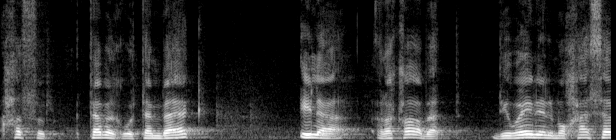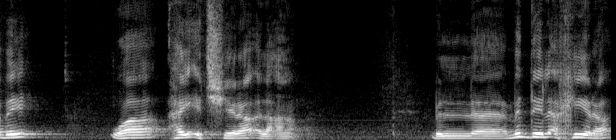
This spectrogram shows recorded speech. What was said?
حصر التبغ والتنباك إلى رقابة ديوان المحاسبة وهيئة الشراء العام بالمدة الأخيرة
